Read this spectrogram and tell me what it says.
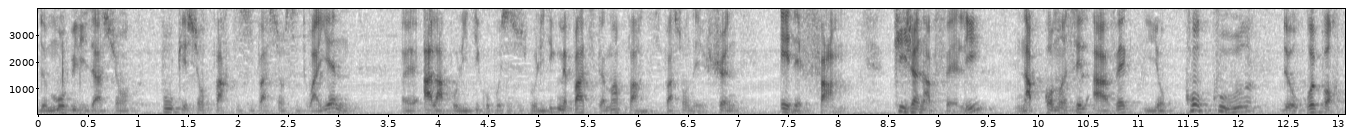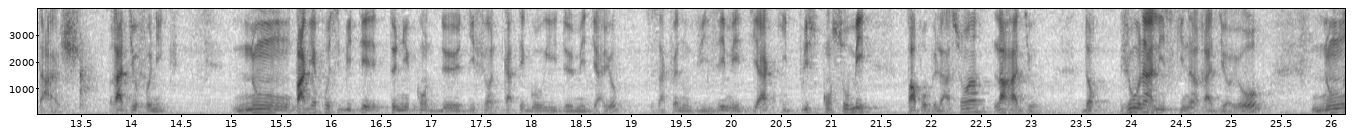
de mobilisation pour question de participation citoyenne euh, à la politique, au processus politique, mais particulièrement participation des jeunes et des femmes. Qui j'en ai fait On a commencé avec un concours de reportage radiophonique. Nous pas de possibilité de tenir compte de différentes catégories de médias. C'est ça que fait nous viser médias qui plus consommés par la population, hein, la radio. Donc, journalistes qui dans la radio, nou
